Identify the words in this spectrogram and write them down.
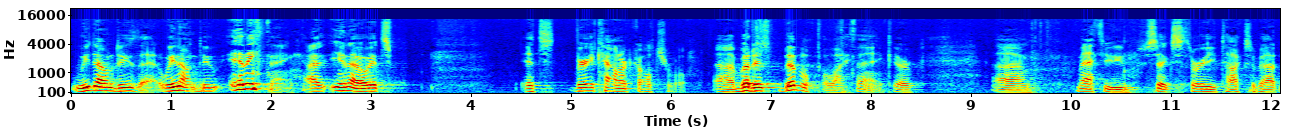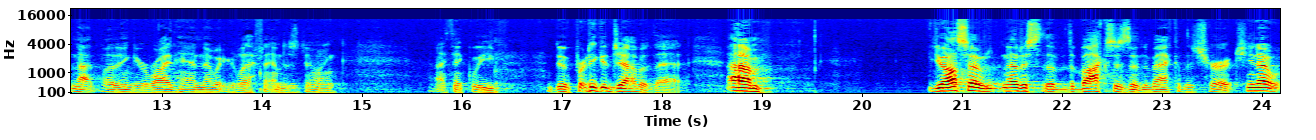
We don't do that. We don't do anything. I, you know, it's it's very countercultural, uh, but it's biblical, I think. Or um, Matthew six three talks about not letting your right hand know what your left hand is doing. I think we do a pretty good job of that. Um, you also notice the, the boxes in the back of the church. You know,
